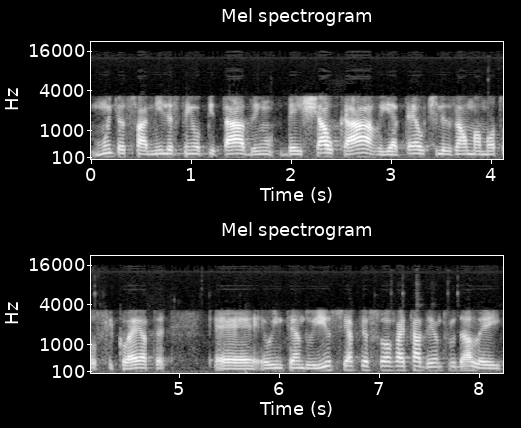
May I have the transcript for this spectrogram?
muitas famílias têm optado em deixar o carro e até utilizar uma motocicleta. É, eu entendo isso e a pessoa vai estar dentro da lei.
